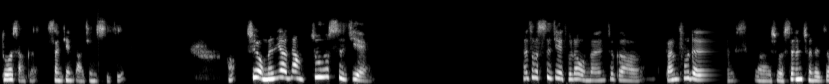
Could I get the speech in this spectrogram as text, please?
多少个三千大千世界。好，所以我们要让诸世界，那这个世界除了我们这个凡夫的呃所生存的这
